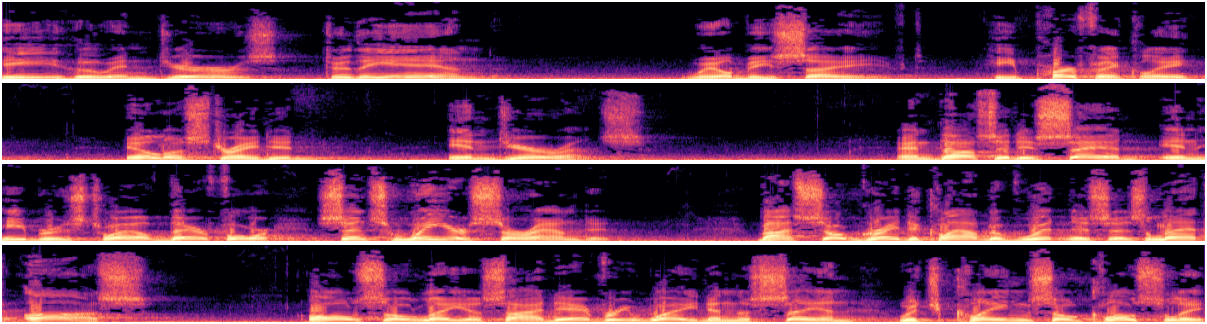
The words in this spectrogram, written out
He who endures to the end will be saved. He perfectly illustrated endurance. And thus it is said in Hebrews 12, Therefore, since we are surrounded by so great a cloud of witnesses, let us also lay aside every weight and the sin which clings so closely,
